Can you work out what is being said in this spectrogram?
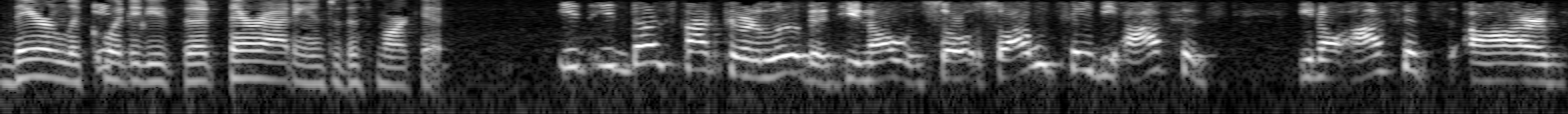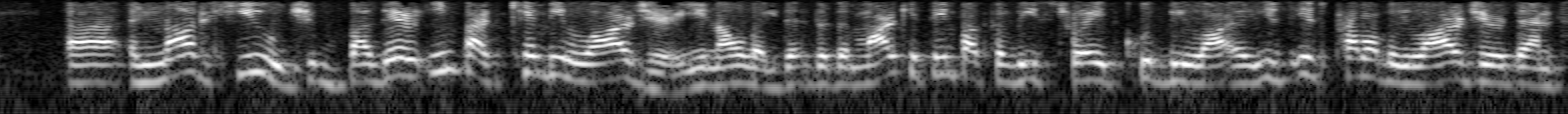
their liquidity it, that they're adding into this market. It, it does factor a little bit, you know. So, so I would say the assets, you know, assets are uh, not huge, but their impact can be larger. You know, like the, the, the market impact of these trades could be lar- is, is probably larger than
